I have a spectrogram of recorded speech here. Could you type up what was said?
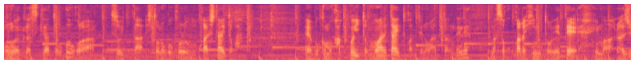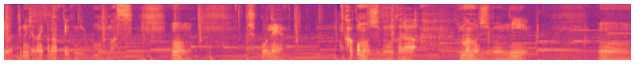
音楽が好きだった頃からそういった人の心を動かしたいとか、えー、僕もかっこいいと思われたいとかっていうのがあったんでね、まあ、そこからヒントを得て今ラジオやってるんじゃないかなっていうふうに思います。うん。結構ね過去の自分から今の自分にうん。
